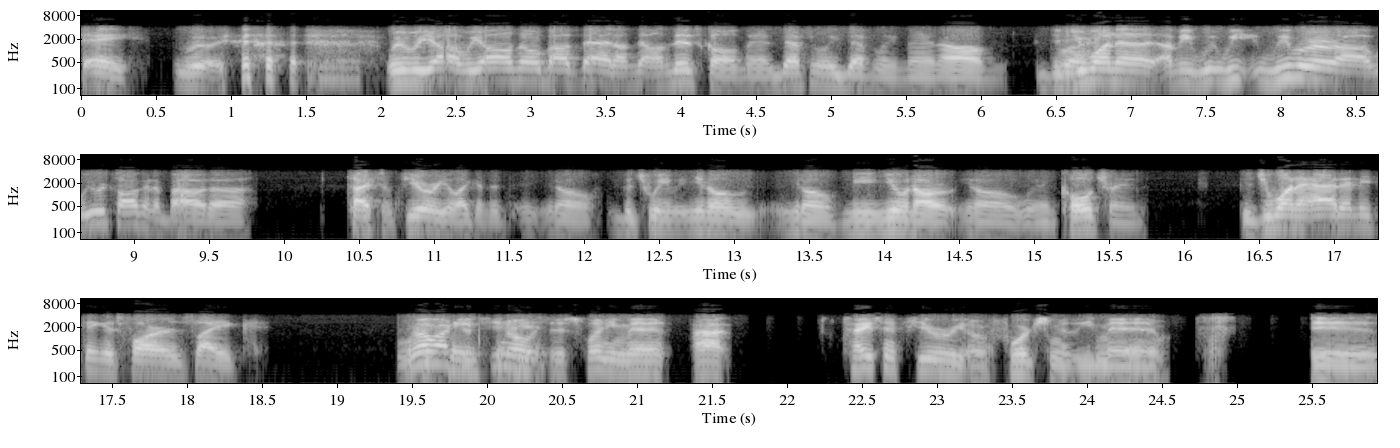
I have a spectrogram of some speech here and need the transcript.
Hey, we we, all we all know about that on on this call, man. Definitely, definitely, man. Um, did you want to? I mean, we we we were uh, we were talking about uh Tyson Fury, like in the you know between you know you know me and you and our you know and Coltrane. Did you want to add anything as far as like? Well, I just, you know, it's funny, man. I, Tyson Fury, unfortunately, man, is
